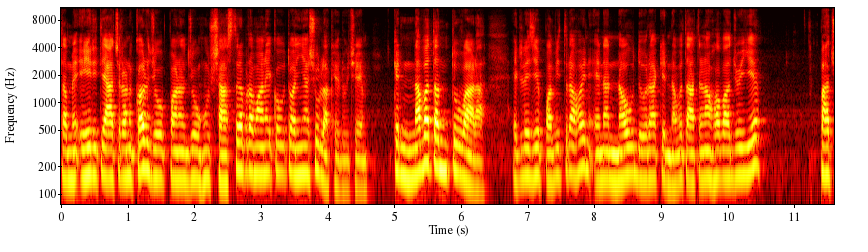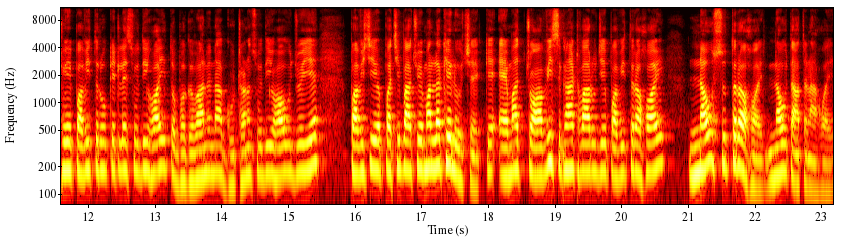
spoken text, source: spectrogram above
તમે એ રીતે આચરણ કરજો, પણ જો હું શાસ્ત્ર પ્રમાણે કહું તો અહીંયા શું લખેલું છે? કે નવતંતુવાળા. એટલે જે પવિત્ર હોય ને, એના નવ દોરા કે નવ તાતણા હોવા જોઈએ. પાછું એ પવિત્રું કેટલે સુધી હોય તો ભગવાનના ઘૂંટણ સુધી હોવું જોઈએ. પછી પછી પાછું એમાં લખેલું છે કે એમાં ચોવીસ ગાંઠવાળું જે પવિત્ર હોય નવ સૂત્ર હોય, નવ તાતણા હોય,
